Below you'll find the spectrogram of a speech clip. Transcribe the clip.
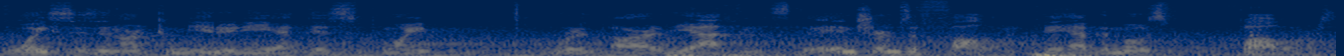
voices in our community at this point were, are the athletes in terms of following. They have the most followers.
